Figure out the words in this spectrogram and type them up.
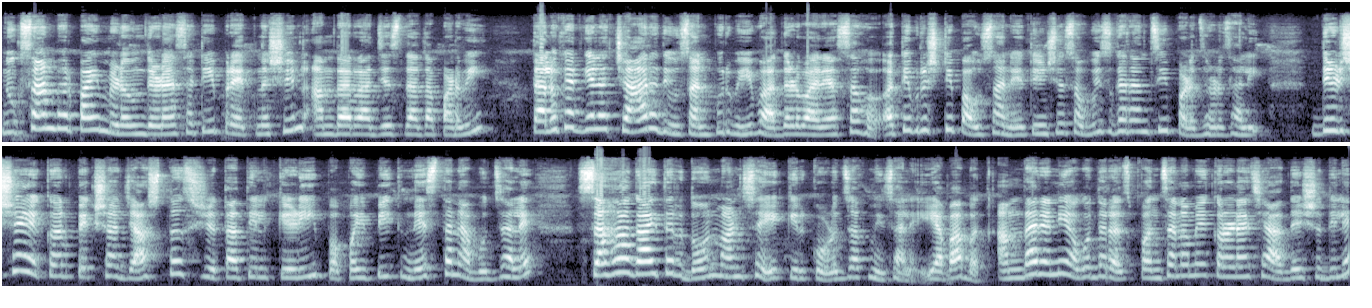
नुकसान भरपाई मिळवून देण्यासाठी प्रयत्नशील आमदार राजेशदादा पाडवी तालुक्यात गेल्या चार दिवसांपूर्वी वादळ वाऱ्यासह अतिवृष्टी पावसाने तीनशे सव्वीस घरांची पडझड झाली. दीडशे एकरपेक्षा जास्त शेतातील केळी पपई पीक नेस्तनाबूत झाले. सहा गाय तर दोन माणसे किरकोळ जखमी झाले. याबाबत आमदार यांनी अगोदरच पंचनामे करण्याचे आदेश दिले.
